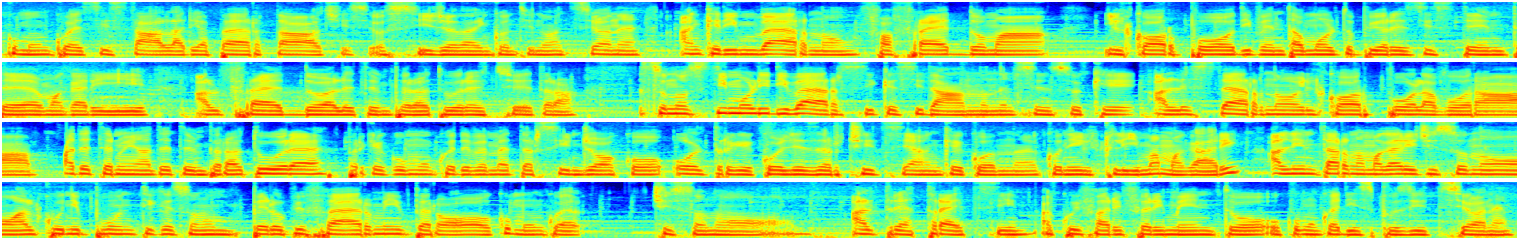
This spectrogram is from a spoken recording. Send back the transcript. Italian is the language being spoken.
comunque si sta all'aria aperta, ci si ossigena in continuazione. Anche d'inverno fa freddo, ma il corpo diventa molto più resistente magari al freddo, alle temperature, eccetera. Sono stimoli diversi che si danno, nel senso che all'esterno il corpo lavora a determinate temperature, perché comunque deve mettersi in gioco oltre che con gli esercizi anche con, con il clima magari. All'interno magari ci sono alcuni punti che sono un pelo più fermi, però comunque ci sono altri attrezzi a cui fa riferimento o comunque a disposizione.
